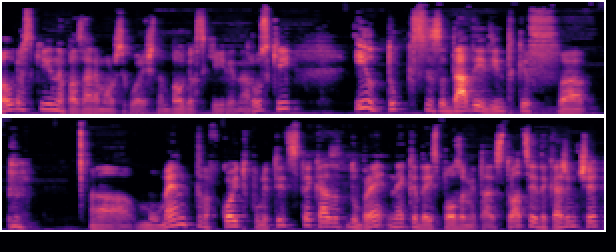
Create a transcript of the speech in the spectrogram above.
български, на пазара може да се говориш на български или на руски. И от тук се зададе един такъв а, а, момент, в който политиците казват, добре, нека да използваме тази ситуация и да кажем, че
